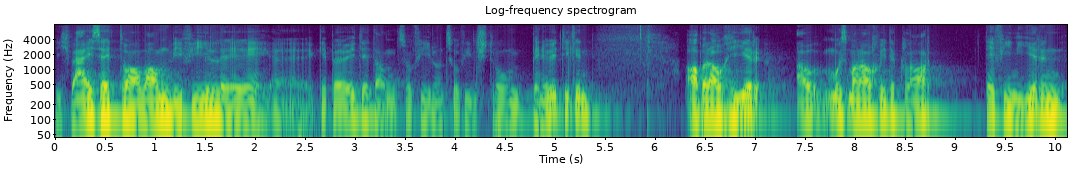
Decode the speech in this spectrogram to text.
ich weiß etwa, wann wie viele äh, Gebäude dann so viel und so viel Strom benötigen. Aber auch hier muss man auch wieder klar definieren,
